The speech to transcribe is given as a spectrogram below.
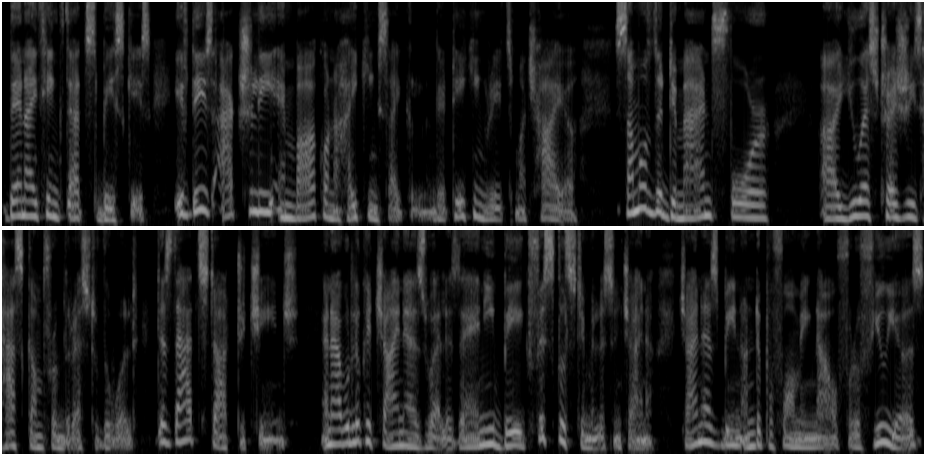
then I think that's base case. If they actually embark on a hiking cycle and they're taking rates much higher, some of the demand for uh, US treasuries has come from the rest of the world. Does that start to change? And I would look at China as well. Is there any big fiscal stimulus in China? China has been underperforming now for a few years.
